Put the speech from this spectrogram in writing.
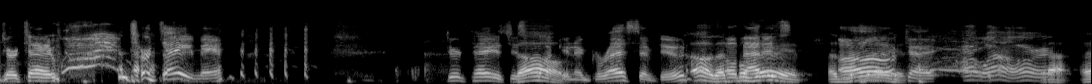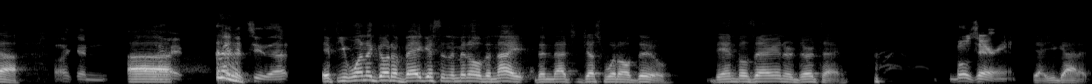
Dirte, Dirte, man. Dirte is just No. fucking aggressive, dude. Oh, that's Oh, Bilzerian. that is- That's Oh, Bilzerian. okay. Oh, wow. All right. Yeah, yeah. Fucking. Uh, All right. I can see that. If you want to go to Vegas in the middle of the night, then that's just what I'll do. Dan Bilzerian or Dirte? Bilzerian. Yeah, you got it.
